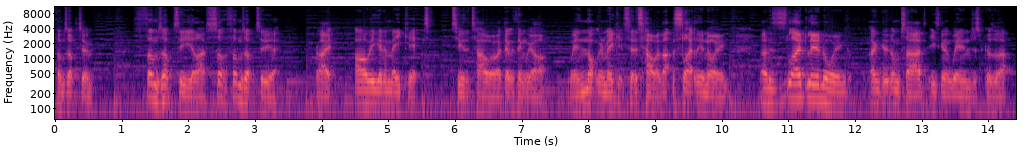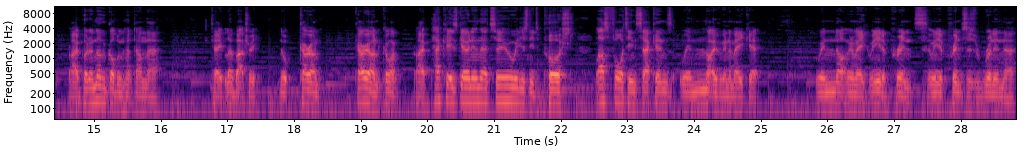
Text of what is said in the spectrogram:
Thumbs up to him. Thumbs up to you, lad. So, thumbs up to you. Right, are we going to make it to the tower? I don't think we are. We're not going to make it to the tower. That's slightly annoying. That is slightly annoying. I'm, sad. He's going to win just because of that. Right, put another goblin hut down there. Okay, low battery. Nope, carry on. Carry on, come on. Right, P.E.K.K.A is going in there too. We just need to push. Last 14 seconds. We're not even going to make it. We're not going to make it. We need a prince. We need a prince just run in there.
